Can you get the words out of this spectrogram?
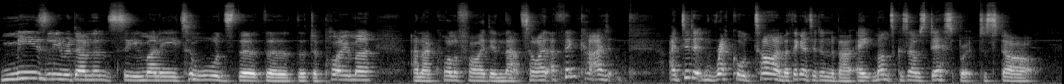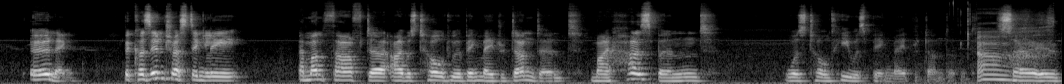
measly redundancy money towards the, the, the diploma. and I qualified in that. So I, I think I, I did it in record time. I think I did it in about eight months because I was desperate to start earning. Because interestingly, a month after I was told we were being made redundant, my husband was told he was being made redundant. Oh. So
